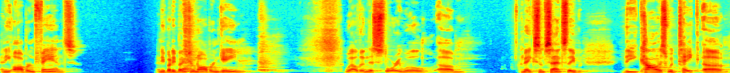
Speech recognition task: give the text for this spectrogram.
Any Auburn fans? Anybody been to an Auburn game? Well, then this story will um, make some sense. They the colonists would take a,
